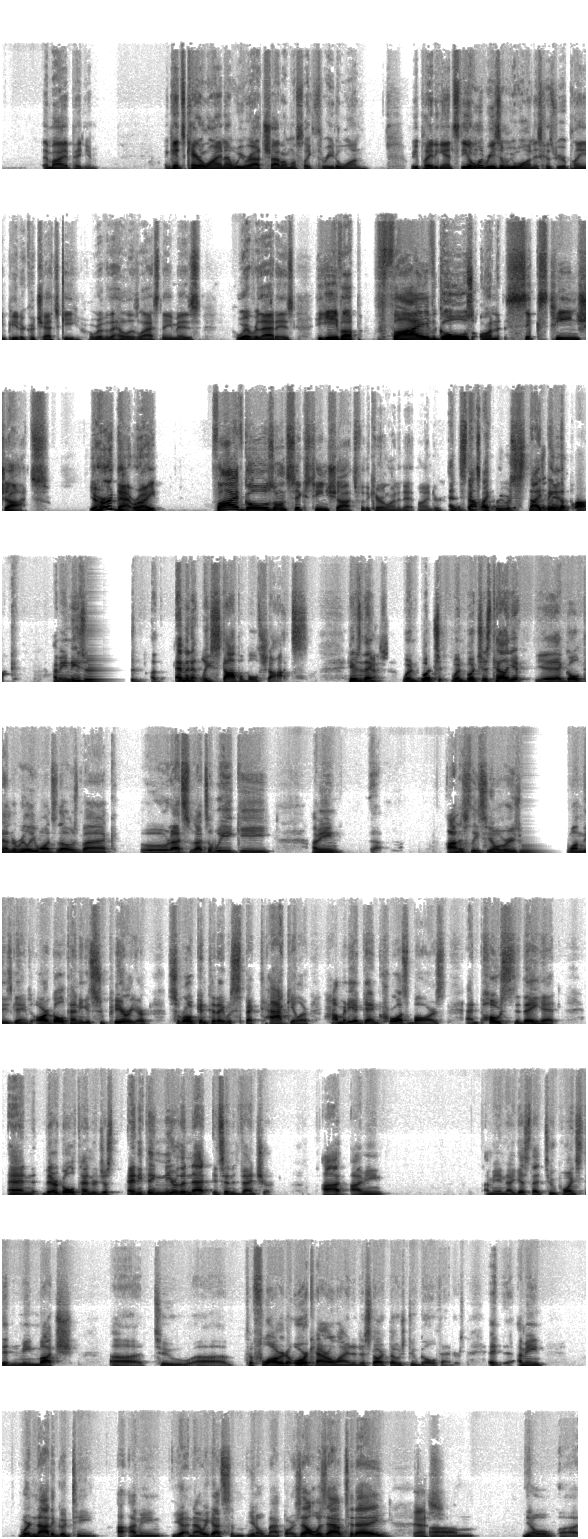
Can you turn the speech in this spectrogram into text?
in my opinion. Against Carolina, we were outshot almost like three to one. We played against the only reason we won is because we were playing Peter Kochetkov, or whatever the hell his last name is, whoever that is. He gave up five goals on 16 shots. You heard that right. Five goals on 16 shots for the Carolina netminder. And it's not it's, like we were sniping the puck. I mean, these are uh, eminently stoppable shots. Here's the thing: yes. when Butch when Butch is telling you, yeah, goaltender really wants those back. Oh, that's that's a weakie. I mean, uh, honestly, it's the only reason we won these games. Our goaltending is superior. Sorokin today was spectacular. How many again crossbars and posts did they hit? And their goaltender just anything near the net, it's an adventure. I I mean, I mean, I guess that two points didn't mean much uh, to uh, to Florida or Carolina to start those two goaltenders. It, I mean, we're not a good team. I, I, mean, yeah. Now we got some. You know, Matt Barzal was out today. Yes. Um, you know, uh,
